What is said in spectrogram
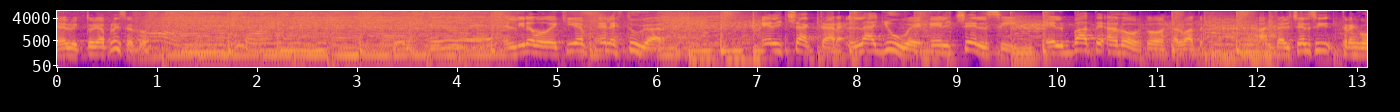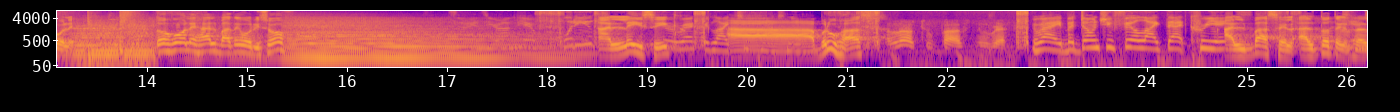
el Victoria Plizen, ¿no? El Dinamo de Kiev, el Stuttgart. El Shakhtar, la Juve, el Chelsea, el Bate... Ah, no, no, hasta el Bate. Hasta el Chelsea, tres goles. Dos goles al Bate Borisov, al Leipzig, a Brujas, I love Tupac's new record. Right, but don't you feel like that creates al Basel, al Tottenham,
